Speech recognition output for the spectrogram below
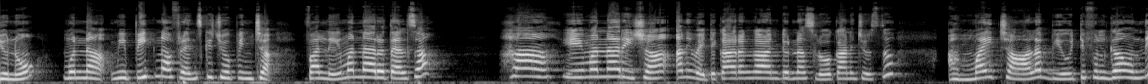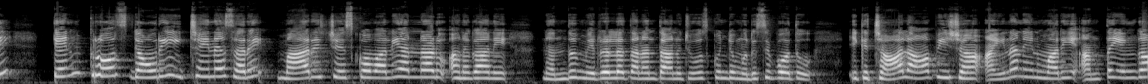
యునో మొన్న మీ పిక్ నా ఫ్రెండ్స్కి చూపించా. వాళ్ళు ఏమన్నారో తెలుసా? హా ఏమన్నా రిషా అని వెటకారంగా అంటున్న శ్లోకాన్ని చూస్తూ అమ్మాయి చాలా బ్యూటిఫుల్గా ఉంది టెన్ క్రోర్స్ డౌరీ ఇచ్చైనా సరే మ్యారేజ్ చేసుకోవాలి అన్నాడు అనగానే నందు మిర్రర్లో తనను తాను చూసుకుంటూ మురిసిపోతూ ఇక చాలా పీషా అయినా నేను మరీ అంత యంగా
